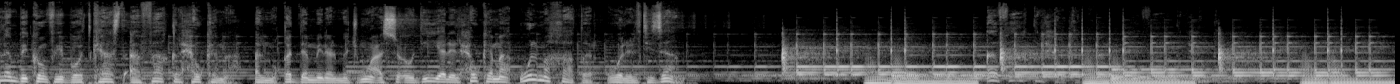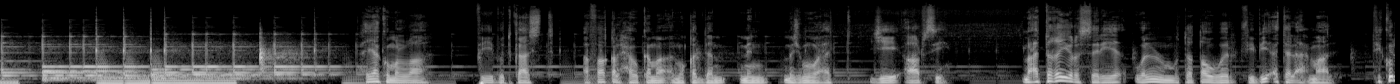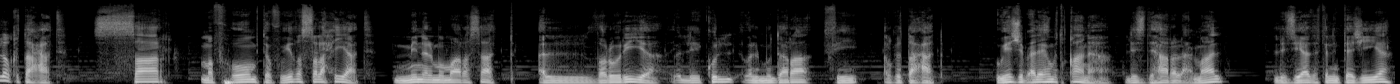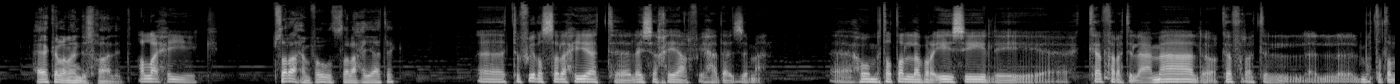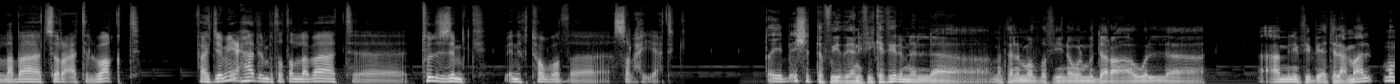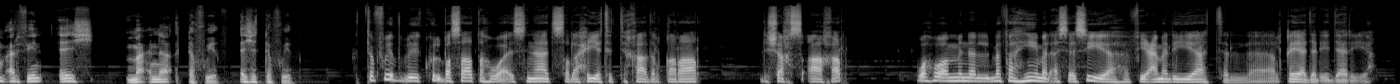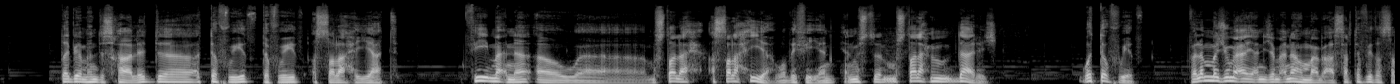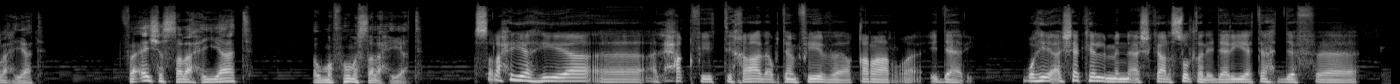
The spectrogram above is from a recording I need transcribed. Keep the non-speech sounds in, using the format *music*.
أهلا بكم في بودكاست آفاق الحوكمة المقدم من المجموعة السعودية للحوكمة والمخاطر والالتزام آفاق الحوكمة حياكم الله في بودكاست آفاق الحوكمة المقدم من مجموعة GRC. مع التغير السريع والمتطور في بيئة الأعمال في كل القطاعات صار مفهوم تفويض الصلاحيات من الممارسات الضرورية لكل المدراء في القطاعات ويجب عليهم إتقانها لازدهار الأعمال لزيادة الإنتاجية. حياك الله مهندس خالد. الله يحييك. بصراحة مفوض صلاحياتك؟ آه، تفويض الصلاحيات ليس خيار في هذا الزمان. آه، هو متطلب رئيسي لكثرة الأعمال وكثرة ال- المتطلبات سرعة الوقت. فجميع هذه المتطلبات آه، تلزمك بأنك تفوض آه، صلاحياتك طيب إيش التفويض؟ يعني في كثير من ال- مثلا الموظفين أو المدراء أو العاملين في بيئة الأعمال مو عارفين إيش معنى التفويض، إيش التفويض؟ التفويض بكل بساطة هو إسناد صلاحية اتخاذ القرار لشخص آخر وهو من المفاهيم الأساسية في عمليات ال- القيادة الإدارية طيب يا مهندس خالد آه، التفويض تفويض الصلاحيات. في معنى أو آه، مصطلح الصلاحية وظيفيا يعني مصطلح دارج. والتفويض. فلما جمع يعني جمعناهم مع بعض صار تفويض الصلاحيات. فإيش الصلاحيات أو مفهوم الصلاحيات؟ الصلاحية هي آه، الحق في اتخاذ أو تنفيذ قرار إداري. وهي شكل من أشكال السلطة الإدارية تهدف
